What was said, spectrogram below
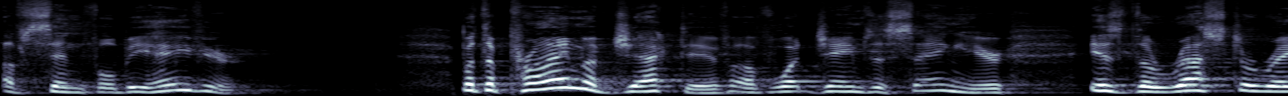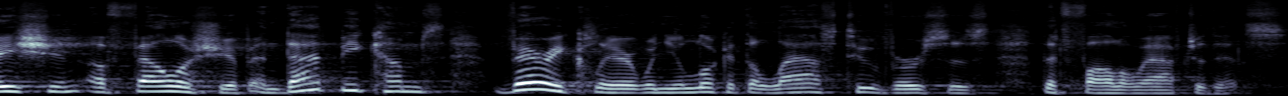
of sinful behavior. But the prime objective of what James is saying here is the restoration of fellowship. And that becomes very clear when you look at the last two verses that follow after this.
